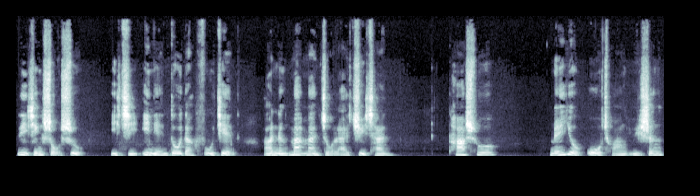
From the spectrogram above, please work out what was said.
历经手术以及一年多的复健，而能慢慢走来聚餐。他说：“没有卧床余生，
